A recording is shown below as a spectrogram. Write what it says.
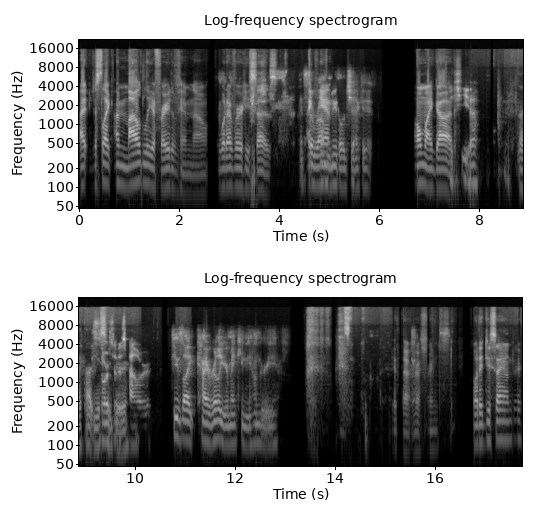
I just like I'm mildly afraid of him now. Whatever he says. It's I the ramen can't- noodle jacket. Oh my god. yeah, I thought you source of his power. He's like, Kyril, you're making me hungry. Get that reference. What did you say, Andre?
